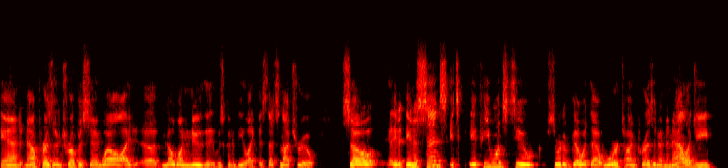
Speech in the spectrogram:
And now President Trump is saying, well, I, uh, no one knew that it was going to be like this. That's not true. So, in, in a sense, it's if he wants to sort of go with that wartime president analogy,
